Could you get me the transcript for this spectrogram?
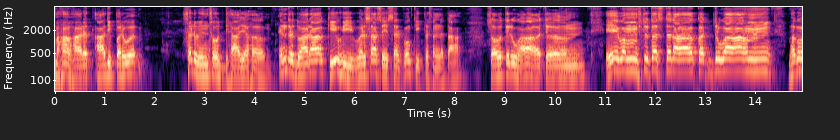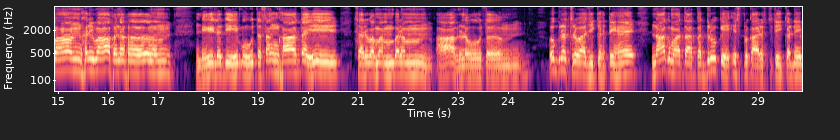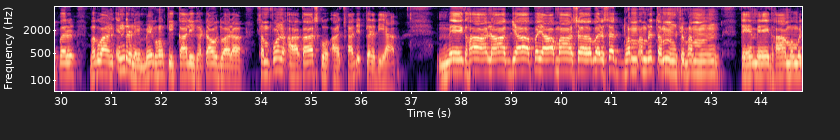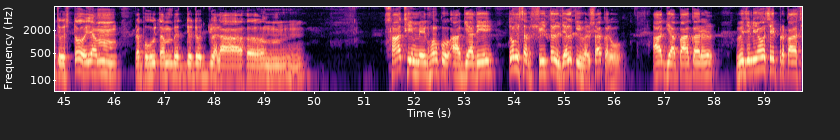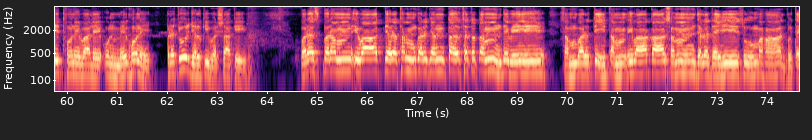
महाभारत आदि पर्व षड्विंशोध्याय इंद्र द्वारा की हुई वर्षा से सर्पों की प्रसन्नता। सौतिरुवाच। एवं स्तुतस्तदा कद्रुवा भगवान हरिवाहन। नीलजी मूत संघात सर्वमंबरम आवृणोत। उग्र श्रवाजी कहते हैं, नागमाता कद्रु के इस प्रकार स्थिति करने पर भगवान इंद्र ने मेघों की काली घटाओं द्वारा संपूर्ण आकाश को आच्छादित कर दिया। मेघा मेघानाज्ञापयामास वर्षध्वम अमृतम शुभम, ते मेघा मुमुचुस्तोयम प्रभूतम विद्युदुज्वला साथ ही मेघों को आज्ञा दी तुम सब शीतल जल की वर्षा करो। आज्ञा पाकर बिजलियों से प्रकाशित होने वाले उन मेघों ने प्रचुर जल की वर्षा की। परस्परम इवात्यर्थम गर्जंत सततम दिवी संवर्तितम इवाकाशम जलदयी सुमहाद्भुत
